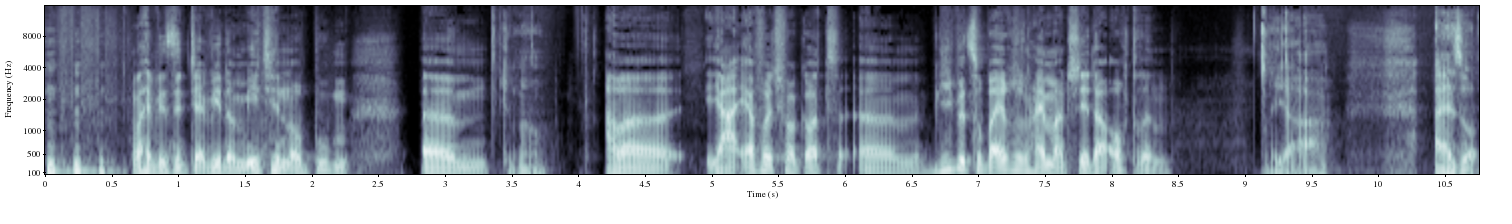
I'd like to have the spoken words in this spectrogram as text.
Weil wir sind ja weder Mädchen noch Buben. Ähm, Genau. Aber ja, Ehrfurcht vor Gott, ähm, Liebe zur bayerischen Heimat steht da auch drin. Ja. Also,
